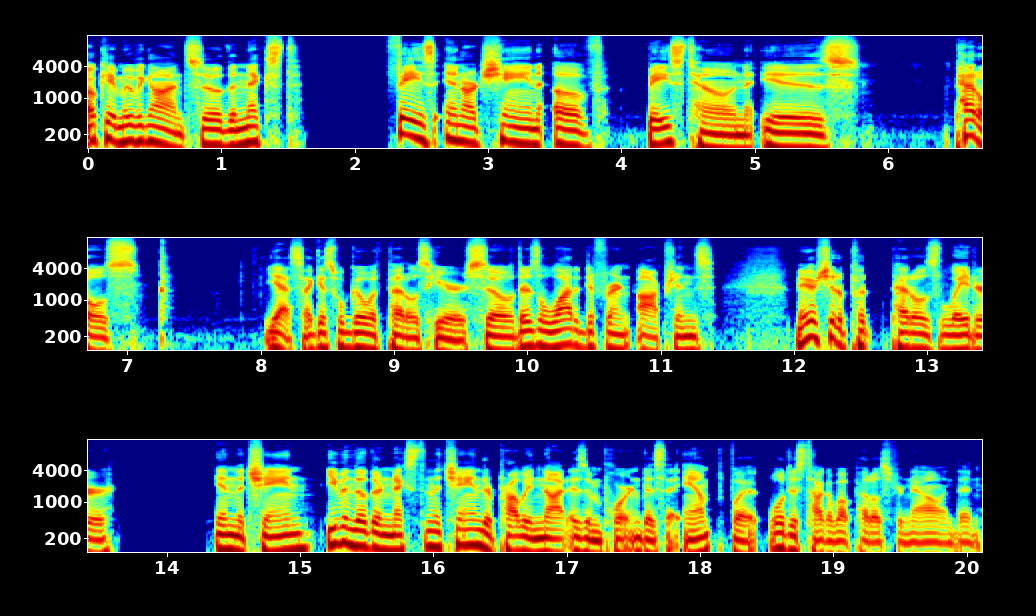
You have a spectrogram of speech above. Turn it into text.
Okay, moving on. So the next phase in our chain of bass tone is pedals. Yes, I guess we'll go with pedals here. So there's a lot of different options. Maybe I should have put pedals later in the chain. Even though they're next in the chain, they're probably not as important as the amp, but we'll just talk about pedals for now and then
